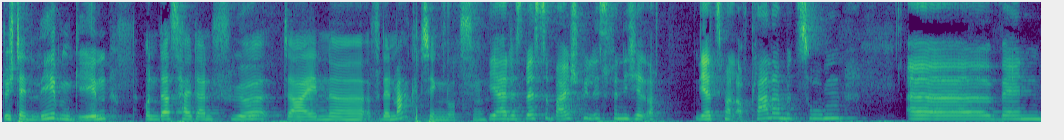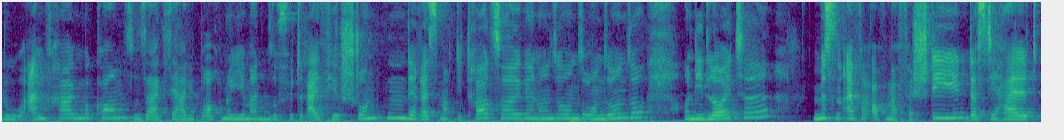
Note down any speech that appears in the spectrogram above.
durch dein Leben gehen und das halt dann für, deine, für dein Marketing nutzen. Ja, das beste Beispiel ist, finde ich jetzt auch jetzt mal auf Planer bezogen, äh, wenn du Anfragen bekommst und sagst, ja, wir brauchen nur jemanden so für drei, vier Stunden, der Rest macht die Trauzeugin und so und so und so und so. Und die Leute müssen einfach auch mal verstehen, dass die halt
